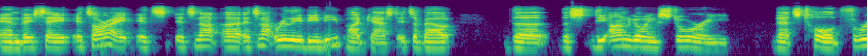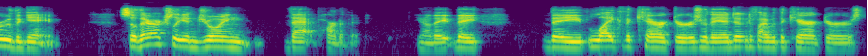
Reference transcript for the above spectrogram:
and they say it's all right. It's it's not uh, it's not really a d&d podcast. It's about the, the the ongoing story that's told through the game. So they're actually enjoying that part of it. You know they they they like the characters or they identify with the characters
